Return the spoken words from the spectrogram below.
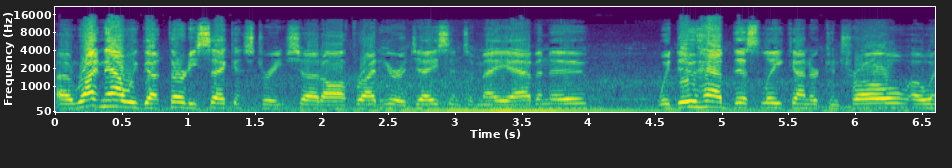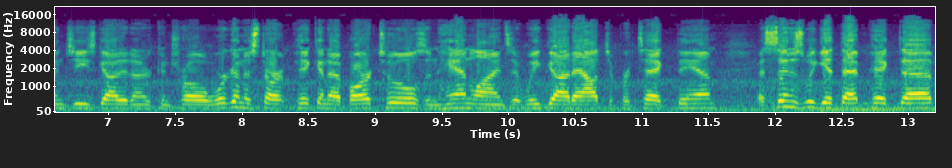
Uh, right now, we've got 32nd Street shut off right here adjacent to May Avenue. We do have this leak under control. ONG's got it under control. We're going to start picking up our tools and hand lines that we've got out to protect them. As soon as we get that picked up,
